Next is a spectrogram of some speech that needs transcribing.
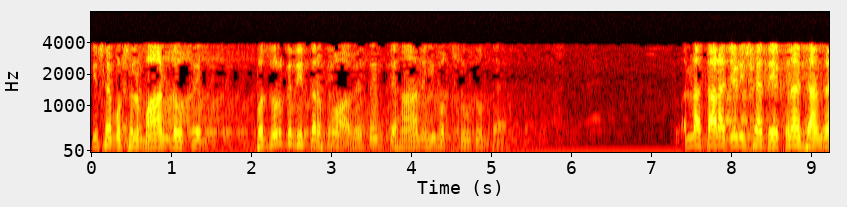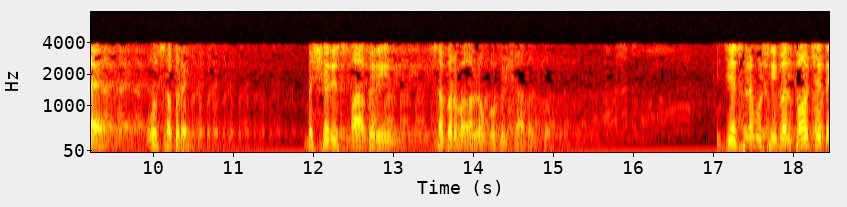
کسی مسلمان دوتے بزرگ دی طرفوں آوے تو امتحان ہی مقصود ہوتا ہے۔ اللہ تعالی جیڑی شاید دیکھنا چاہتا ہے، وہ صبر ہے۔ بشر اسقابرین صبر والوں کو بشارت دو۔ جس نے مصیبت پہنچے تو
